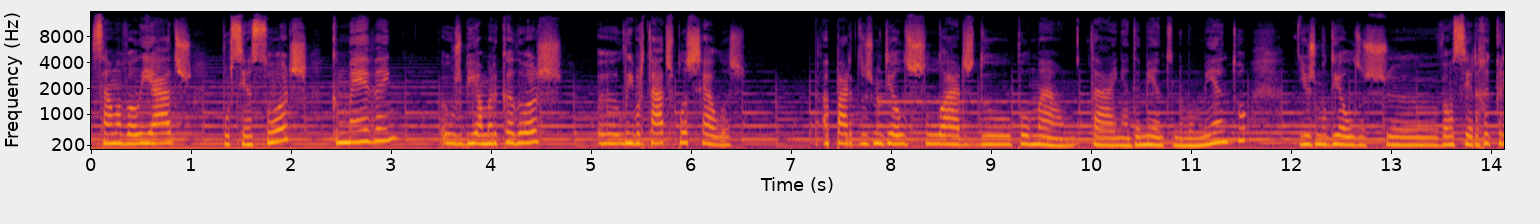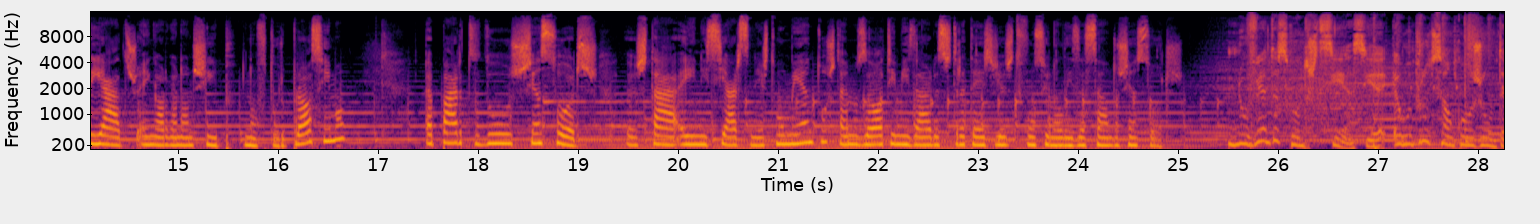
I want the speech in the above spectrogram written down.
são avaliados por sensores que medem os biomarcadores uh, libertados pelas células. A parte dos modelos celulares do pulmão está em andamento no momento e os modelos uh, vão ser recriados em organ-on-chip num futuro próximo. A parte dos sensores uh, está a iniciar-se neste momento, estamos a otimizar as estratégias de funcionalização dos sensores. 90 Segundos de Ciência é uma produção conjunta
